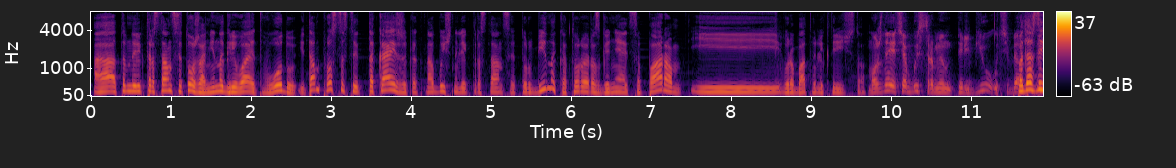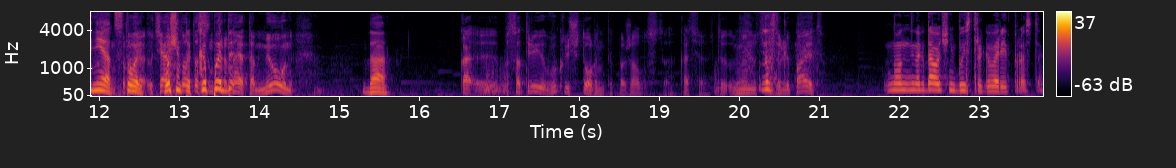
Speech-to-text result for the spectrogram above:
А атомные электростанции тоже, они нагревают воду, и там просто стоит такая же, как на обычной электростанции, турбина, которая разгоняется паром и вырабатывает электричество. Можно я тебя быстро, Мюн, перебью? У тебя Подожди, нет, стой. У тебя В общем-то, что-то с КПД интернетом, Мюн. Да. Ка- э, Посмотри, выключи торренты, пожалуйста. Катя, ты, Мюн у тебя Ну, залипает? Но он иногда очень быстро говорит просто.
